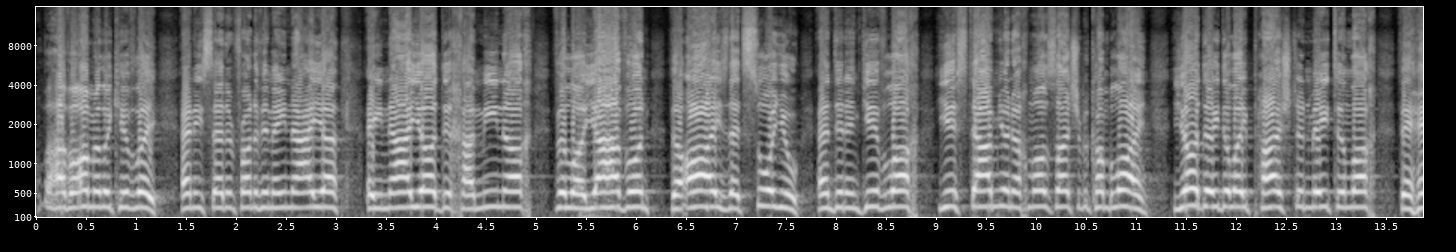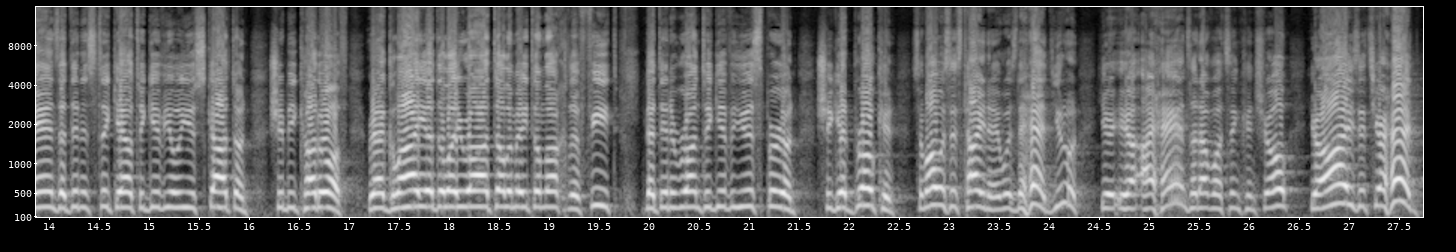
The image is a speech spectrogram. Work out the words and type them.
And he said in front of him, the eyes that saw you and didn't give lach, yistam yonachmal should become blind. Yadei lach, the hands that didn't stick out to give you yiskaton should be cut off. Lach, the feet that didn't run to give you yispiron should get broken. So what was his taina? It was the head. You don't, your, your uh, hands are not what's in control. Your eyes, it's your head.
